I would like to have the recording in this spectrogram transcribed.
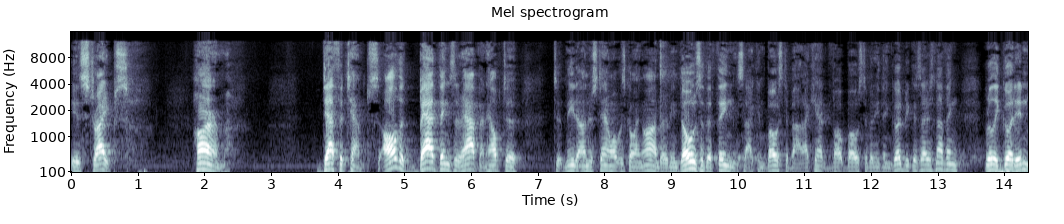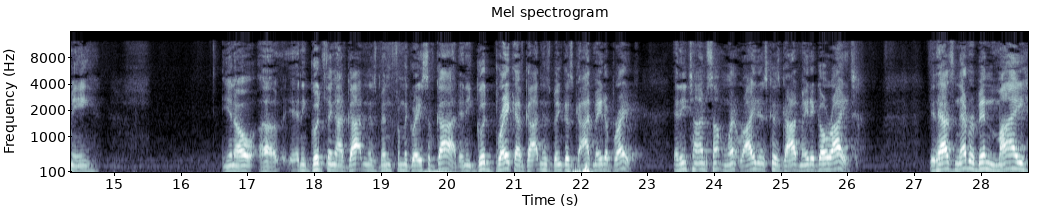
is stripes, harm, death attempts. All the bad things that have happened help to to me to understand what was going on. But I mean, those are the things I can boast about. I can't boast of anything good because there's nothing really good in me. You know, uh, any good thing I've gotten has been from the grace of God. Any good break I've gotten has been because God made a break. Anytime something went right is because God made it go right. It has never been my.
